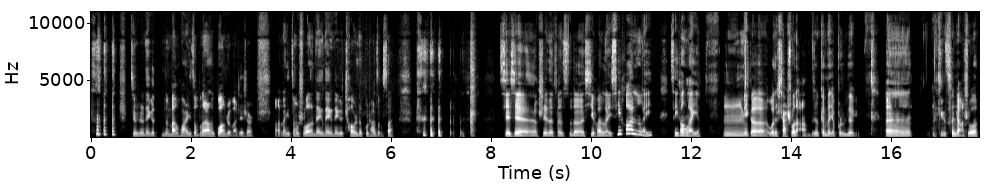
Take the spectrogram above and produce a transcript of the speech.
就是那个那漫画，你总不能让他光着吧？这事儿啊，那你这么说的，那个那个那个超人的裤衩怎么算？谢谢世界的粉丝的喜欢雷，喜欢雷，喜欢雷呀。嗯，那个我在瞎说的啊，不就根本就不是粤语。嗯，这个村长说。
